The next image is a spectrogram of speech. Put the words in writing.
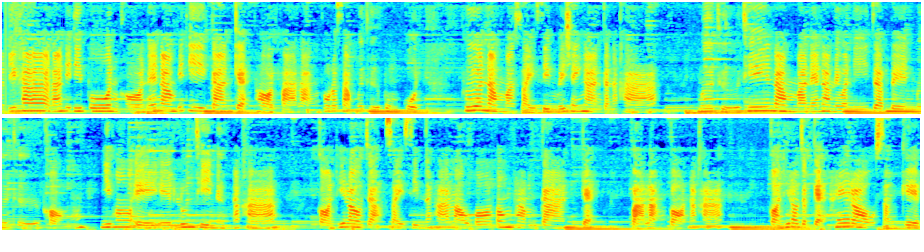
สวัสดีค่ะ ร้านดีดีโฟน ขอแนะนำวิธีการแกะถอดฝาหลังโทรศัพท์มือถือปุ่มกด เพื่อนำมาใส่ซิมไว้ใช้งานกันนะคะ มือถือที่นำมาแนะนำในวันนี้จะเป็นมือถือของยี่ห้อ AS รุ่น T1 นะคะ ก่อนที่เราจะใส่ซิมนะคะ เราก็ต้องทำการแกะฝาหลังก่อนนะคะ ก่อนที่เราจะแกะให้เราสังเกต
